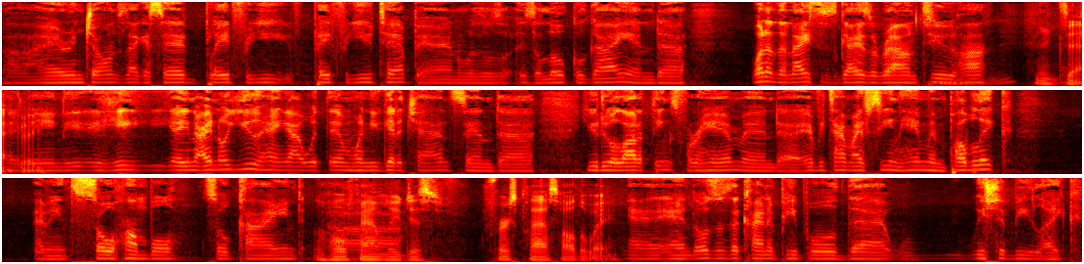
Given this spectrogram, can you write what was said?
Uh, Aaron Jones, like I said, played for you, played for UTEP, and was is a local guy and uh, one of the nicest guys around too, huh? Exactly. I mean, he, he. and I know you hang out with him when you get a chance, and uh, you do a lot of things for him. And uh, every time I've seen him in public, I mean, so humble, so kind. the whole family just first class all the way. and, and those are the kind of people that we should be like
